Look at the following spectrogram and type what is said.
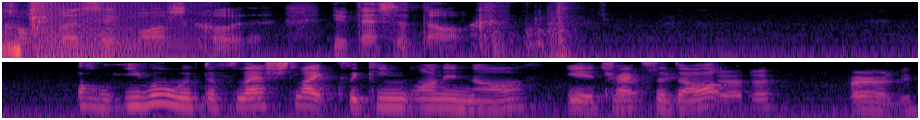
converse in Morse code if there's a dog? Oh, even with the flashlight clicking on and off, it attracts the dog? other? Apparently.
